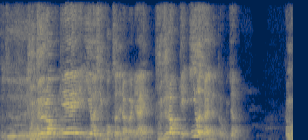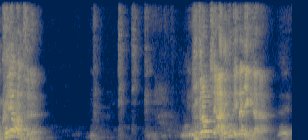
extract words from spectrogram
부드 부드럽게 이어진 곡선이란 말이야. 부드럽게 이어져야 된다고 그죠? 그럼 그냥 함수는 부드럽지 않은 것도 있다는 얘기잖아. 네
